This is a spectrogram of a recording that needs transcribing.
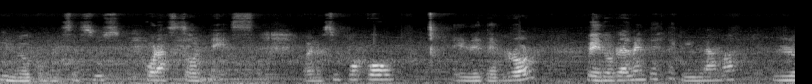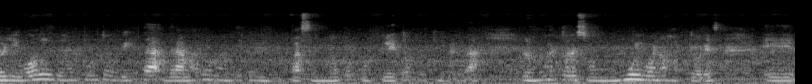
y luego comerse sus corazones. Bueno, es un poco eh, de terror, pero realmente este drama lo llevó desde un punto de vista drama romántico y fascinó por completo porque en verdad los dos actores son muy buenos actores. Eh,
